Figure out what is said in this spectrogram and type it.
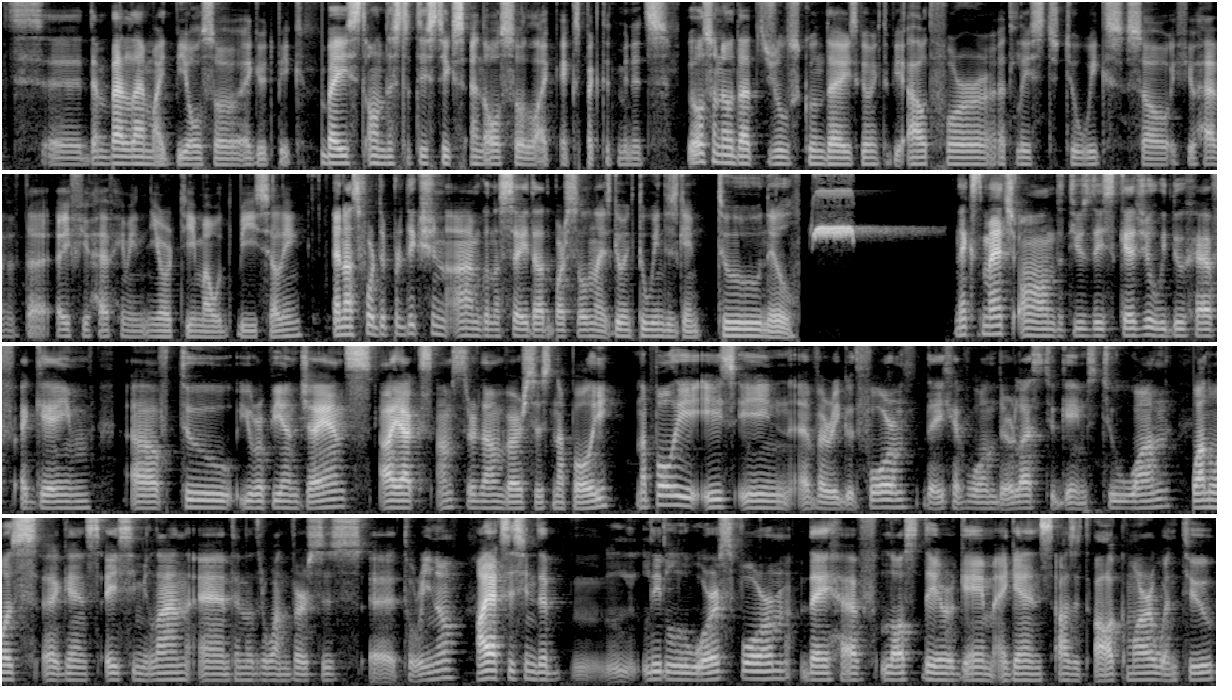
uh, Dembele might be also a good pick based on the statistics and also like expected minutes. We also know that Jules Koundé is going to be out for at least two weeks, so if you have the if you have him in your team, I would be selling. And as for the prediction, I'm gonna say that Barcelona is going to win this game 2 0. Next match on the Tuesday schedule, we do have a game of two European giants, Ajax Amsterdam versus Napoli. Napoli is in a very good form. They have won their last two games 2 1. One was against AC Milan and another one versus uh, Torino. Ajax is in the mm, little worse form. They have lost their game against AZ Alkmaar 1 2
